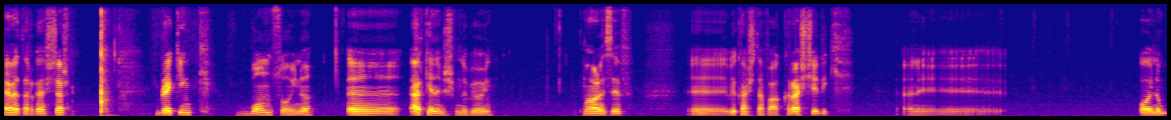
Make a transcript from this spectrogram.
Evet arkadaşlar. Breaking Bones oyunu. Ee, erken erişimde bir oyun. Maalesef ee, birkaç defa crash yedik. Yani ee, oyunu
